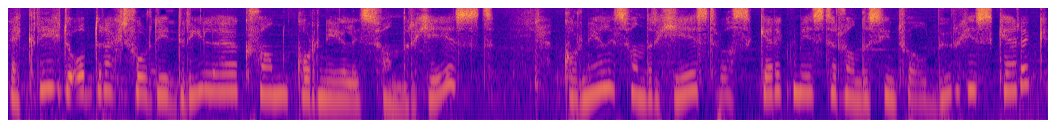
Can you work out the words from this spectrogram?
Hij kreeg de opdracht voor die drieluik van Cornelis van der Geest. Cornelis van der Geest was kerkmeester van de Sint-Walburgiskerk,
